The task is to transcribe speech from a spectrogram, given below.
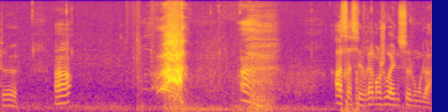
2, 1. Ah, ah, ça s'est vraiment joué à une seconde là.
